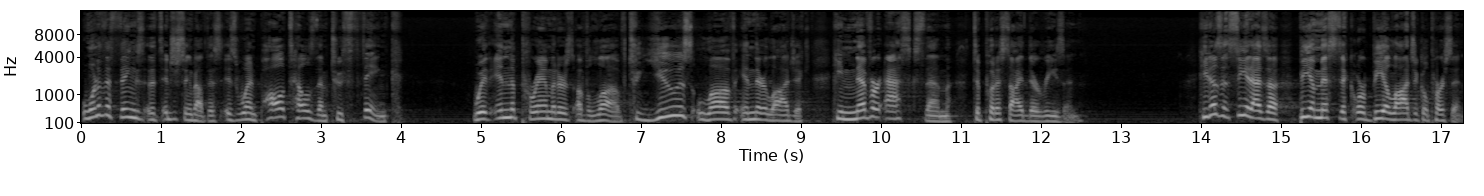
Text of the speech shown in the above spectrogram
One of the things that's interesting about this is when Paul tells them to think within the parameters of love, to use love in their logic, he never asks them to put aside their reason. He doesn't see it as a be a mystic or be a logical person.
